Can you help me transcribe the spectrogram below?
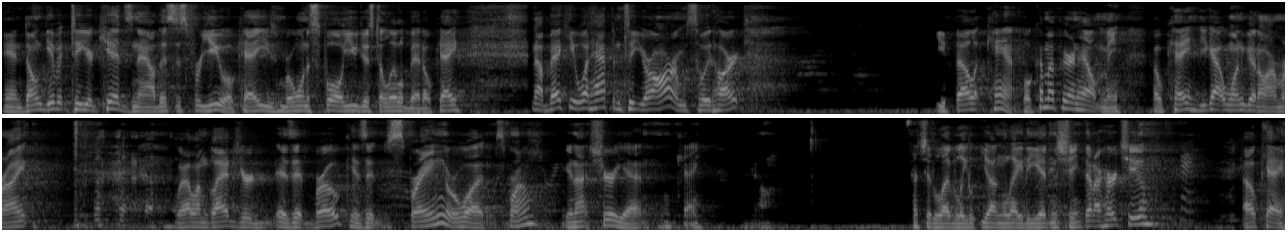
And don't give it to your kids now. This is for you, okay? We want to spoil you just a little bit, okay? Now, Becky, what happened to your arm, sweetheart? You fell at camp. Well, come up here and help me, okay? You got one good arm, right? well, I'm glad you're. Is it broke? Is it spring or what? Sprung? You're not sure yet. Okay. Such a lovely young lady, isn't she? Did I hurt you? Okay. Okay.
